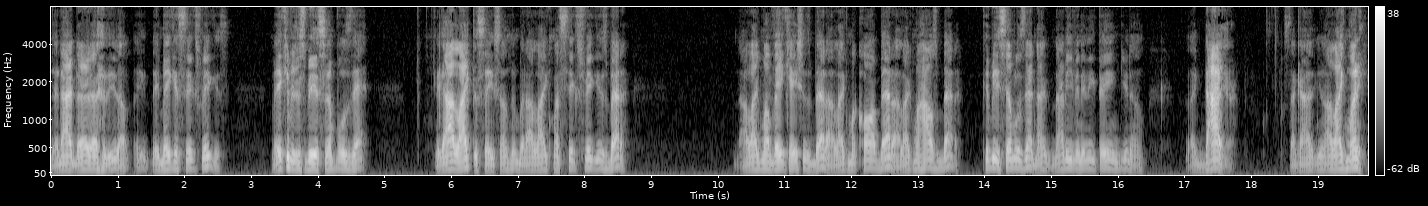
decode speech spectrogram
They're not, they're, you know, they, they making six figures. It could just be as simple as that. Like, I like to say something, but I like my six figures better. I like my vacations better. I like my car better. I like my house better. Could be as simple as that. Not, not even anything, you know, like dire. It's like I, you know, I like money.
